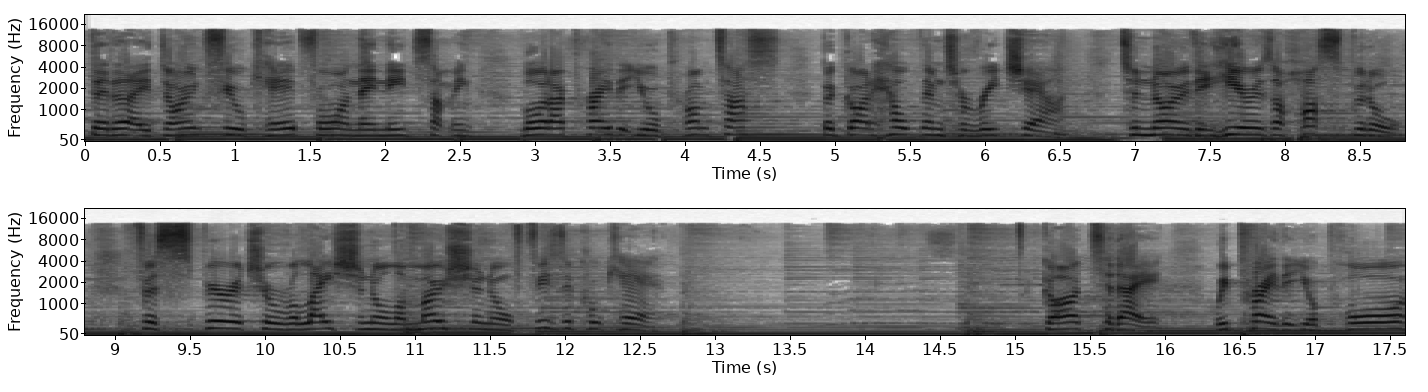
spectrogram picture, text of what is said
that they don't feel cared for and they need something. Lord, I pray that you will prompt us, but God, help them to reach out to know that here is a hospital for spiritual, relational, emotional, physical care. God, today, we pray that you'll pour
